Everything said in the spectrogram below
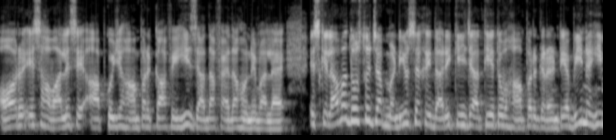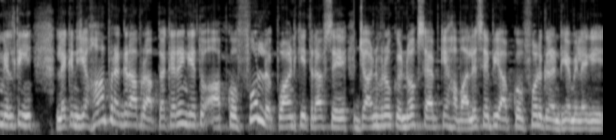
और इस हवाले से आपको यहाँ पर काफ़ी ही ज़्यादा फ़ायदा होने वाला है। इसके अलावा दोस्तों, जब मंडियों से ख़रीदारी की जाती है तो वहाँ पर गारंटियाँ भी नहीं मिलती, लेकिन यहाँ पर अगर आप रबता करेंगे तो आपको फुल पॉइंट की तरफ़ से जानवरों के नुक्स ऐप के हवाले से भी आपको फुल गारंटियाँ मिलेगी।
